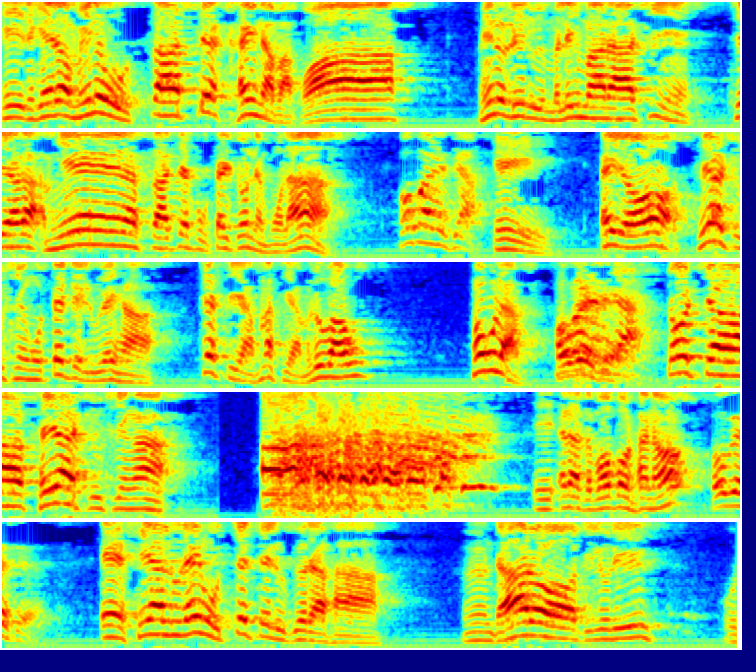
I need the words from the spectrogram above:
အေးတကယ်တော့မင်းတို့စာတက်ခိုင်းတာပါကွာ မင်းတို့လေးတွေမလိမ္မာတာရှိရင်ဆရာကအမြဲတမ်းစာတက်ဖို့တိုက်တွန်းတယ်မဟုတ်လားဟုတ်ပါတယ်ဗျာအေးအဲ့တော့ဆရာကျူရှင်ကိုတက်တဲ့လူတိုင်းဟာကြက်ဆရာမှတ်ဆရာမလိုပါဘူးမဟုတ်ဘူးလားဟုတ်ကဲ့ဆရာတော့ကြာဆရာကျူရှင်ကအေးအဲ့ဒါသဘောပေါက်ထားနော်ဟုတ်ကဲ့ဆရာအဲဆရာလူတိုင်းကိုကြက်ကြက်လို့ပြောတာဟာဟွန်းဒါကတော့ဒီလိုလေးဟို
